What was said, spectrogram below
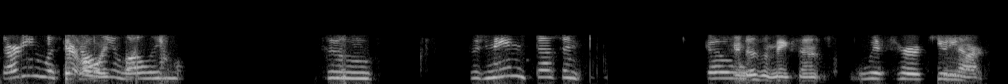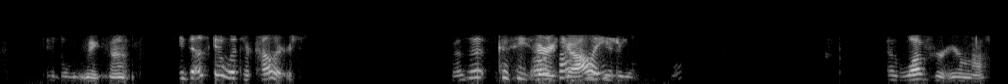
Starting with They're Jolly always. Lolly, who whose name doesn't go It doesn't make sense. With her cutie No. mark. It doesn't make sense. It does go with her colors. Does it? Because he's Well, very jolly. I love her ear muffs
